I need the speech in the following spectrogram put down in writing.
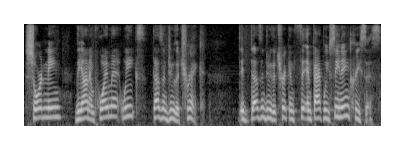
shortening the unemployment weeks doesn't do the trick it doesn't do the trick. And in fact, we've seen increases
